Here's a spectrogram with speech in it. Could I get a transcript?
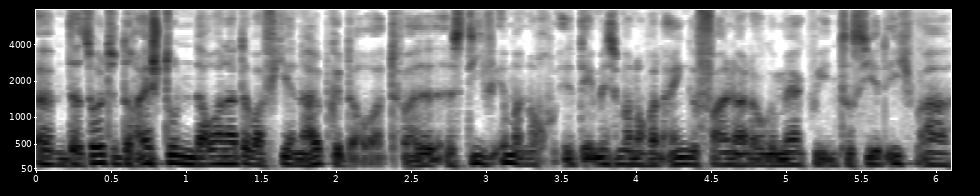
Ähm, das sollte drei Stunden dauern, hat aber viereinhalb gedauert, weil Steve immer noch, dem ist immer noch was eingefallen, hat auch gemerkt, wie interessiert ich war.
